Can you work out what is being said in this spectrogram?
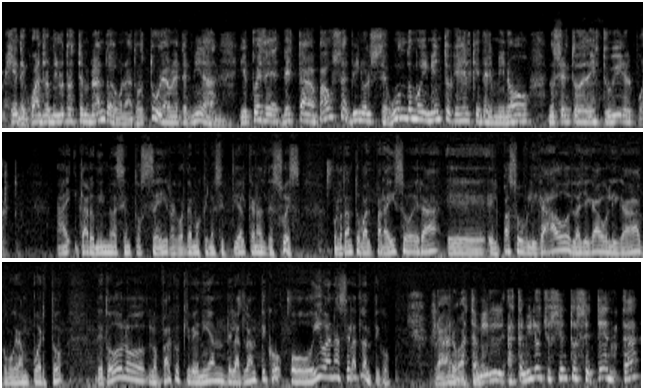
Imagínate, cuatro minutos temblando, es una tortura, una eternidad. Mm. Y después de, esta pausa vino el segundo movimiento, que es el que terminó, ¿no es cierto?, de destruir el puerto. Ay, claro, 1906, recordemos que no existía el canal de Suez. Por lo tanto, Valparaíso era eh, el paso obligado, la llegada obligada como gran puerto de todos los, barcos que venían del Atlántico o iban hacia el Atlántico. Claro, hasta, mil, hasta 1870,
